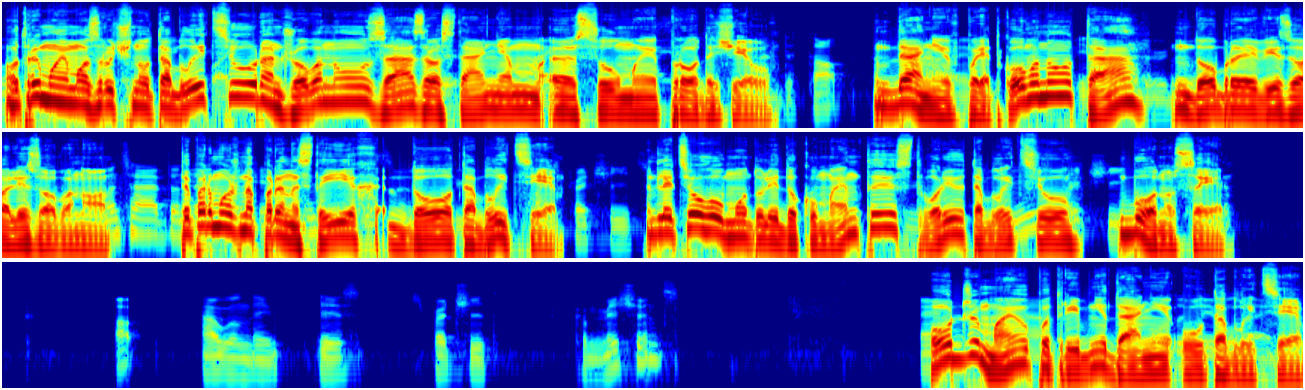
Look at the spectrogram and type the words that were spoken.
Отримуємо зручну таблицю, ранжовану за зростанням е, суми продажів. Дані впорядковано та добре візуалізовано. Тепер можна перенести їх до таблиці. Для цього в модулі документи створюю таблицю бонуси. Отже, маю потрібні дані у таблиці.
